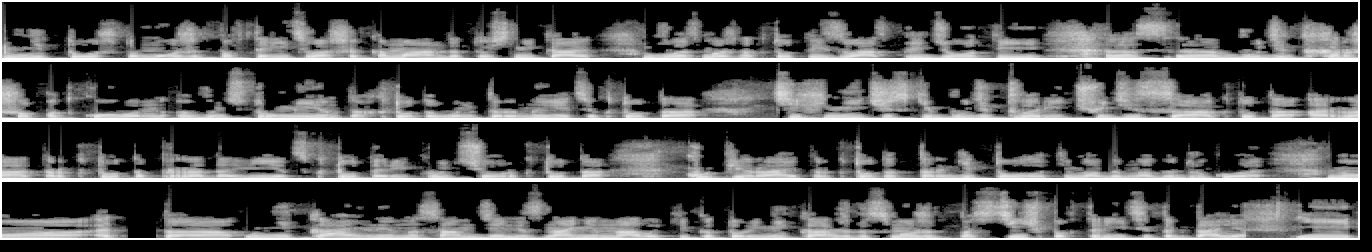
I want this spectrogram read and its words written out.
не то, что может повторить ваша команда. То есть, никак, возможно, кто-то из вас придет и э, э, будет хорошо подкован в инструментах, кто-то в интернете, кто-то технически будет творить чудеса, кто-то оратор, кто-то продавец, кто-то рекрутер, кто-то копирайтер, кто-то таргетолог и много-много другое. Но это это уникальные на самом деле знания, навыки, которые не каждый сможет постичь, повторить и так далее. И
